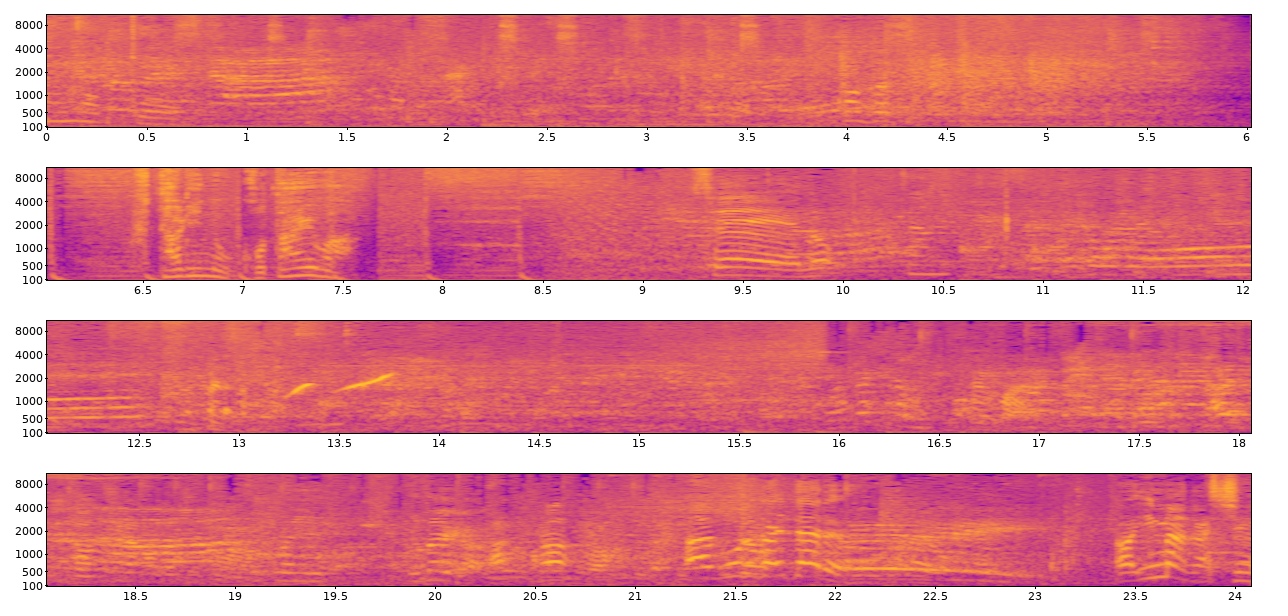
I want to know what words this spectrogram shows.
なんだっけ？2人の答えは？せーの。あこれ書いてある。あ今が旬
